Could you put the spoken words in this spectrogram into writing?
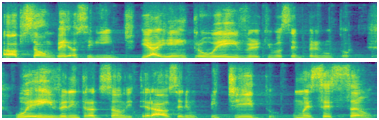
A opção B é o seguinte, e aí entra o waiver que você me perguntou. O waiver, em tradução literal, seria um pedido, uma exceção.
